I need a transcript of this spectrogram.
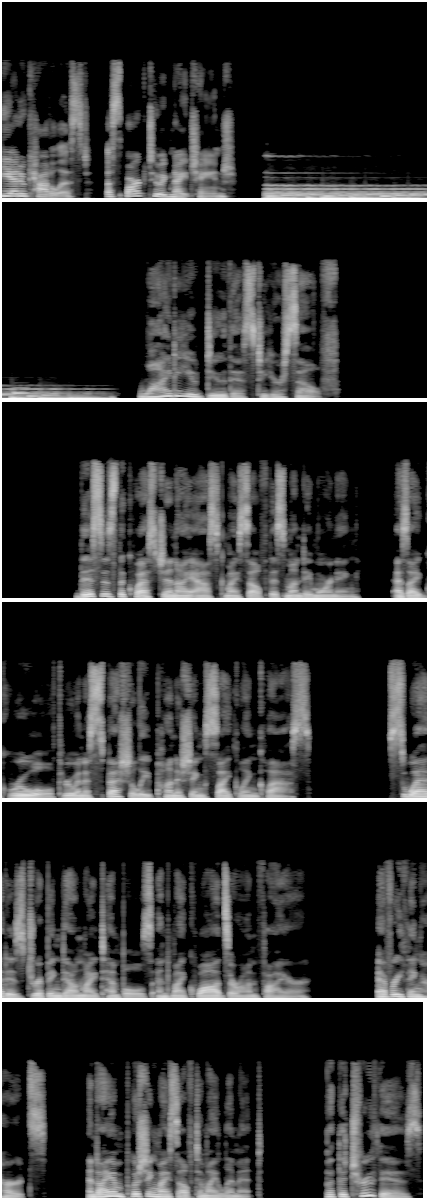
Kyetu Catalyst, a spark to ignite change. Why do you do this to yourself? This is the question I ask myself this Monday morning as I gruel through an especially punishing cycling class. Sweat is dripping down my temples and my quads are on fire. Everything hurts, and I am pushing myself to my limit. But the truth is,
